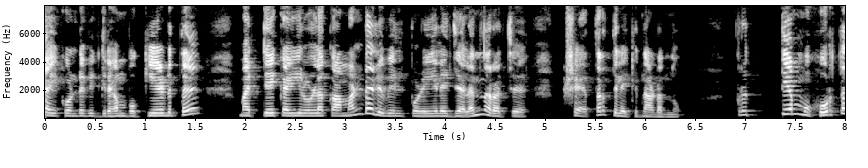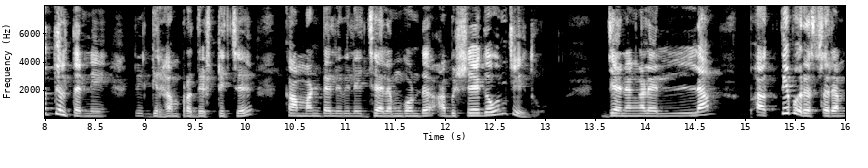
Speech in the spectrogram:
കൈകൊണ്ട് വിഗ്രഹം പൊക്കിയെടുത്ത് മറ്റേ കൈയിലുള്ള കമണ്ടലുവിൽ പുഴയിലെ ജലം നിറച്ച് ക്ഷേത്രത്തിലേക്ക് നടന്നു. കൃത്യം മുഹൂർത്തത്തിൽ തന്നെ വിഗ്രഹം പ്രതിഷ്ഠിച്ച് കമണ്ടലുവിലെ ജലം കൊണ്ട് അഭിഷേകവും ചെയ്തു. ജനങ്ങളെല്ലാം ഭക്തി പുരസ്സരം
